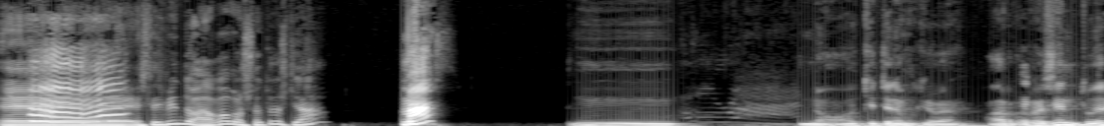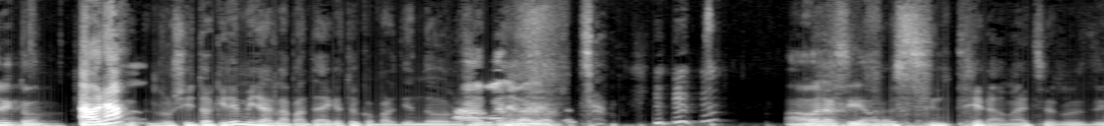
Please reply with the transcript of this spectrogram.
Eh, ¿Estáis viendo algo vosotros ya? ¿Más? Mm, no, ¿qué tenemos que ver? Ahora, recién tu directo. ¿Ahora? Rusito, ¿quieres mirar la pantalla que estoy compartiendo? Ah, vale, vale. Ahora sí, ahora No sí. se entera, macho, Rusito.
